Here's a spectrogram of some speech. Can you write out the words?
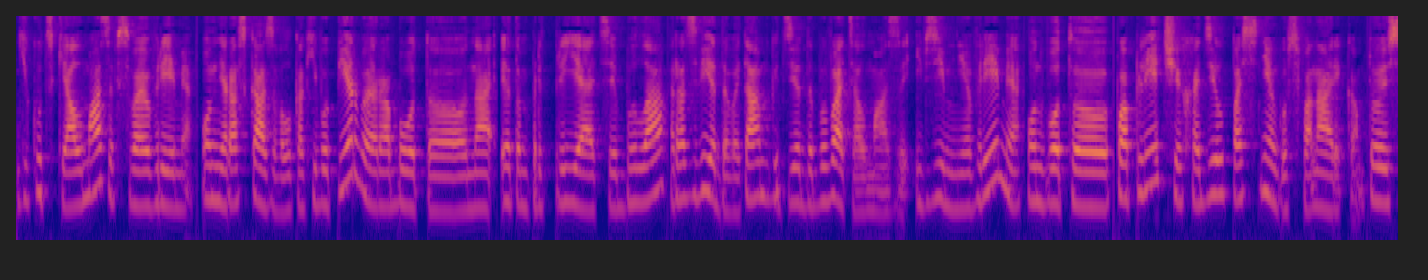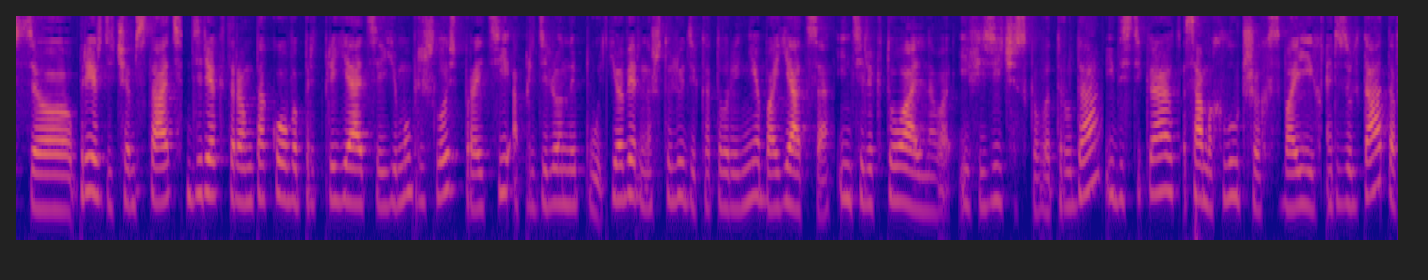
якутские алмазы в свое время. Он мне рассказывал, как его первая работа на этом предприятии была разведывать там, где добывать алмазы. И в зимнее время он вот э, по плечи ходил по снегу с фонариком. То есть э, прежде чем стать директором такого предприятия, ему пришлось пройти определенный путь. Я уверена, что люди, которые не боятся интеллектуального и физического труда и достигают самых самых лучших своих результатов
